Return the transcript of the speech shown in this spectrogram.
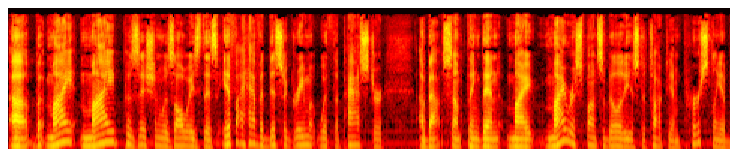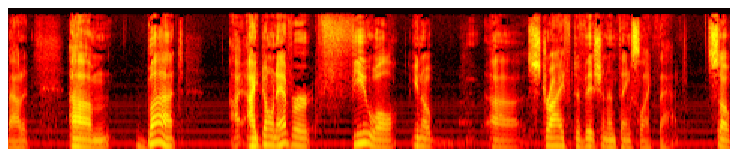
Uh, but my my position was always this. If i have a disagreement with the pastor about something then my my responsibility is to talk to him personally about it. Um, but I, I, don't ever fuel you know uh, strife division and things like that. So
